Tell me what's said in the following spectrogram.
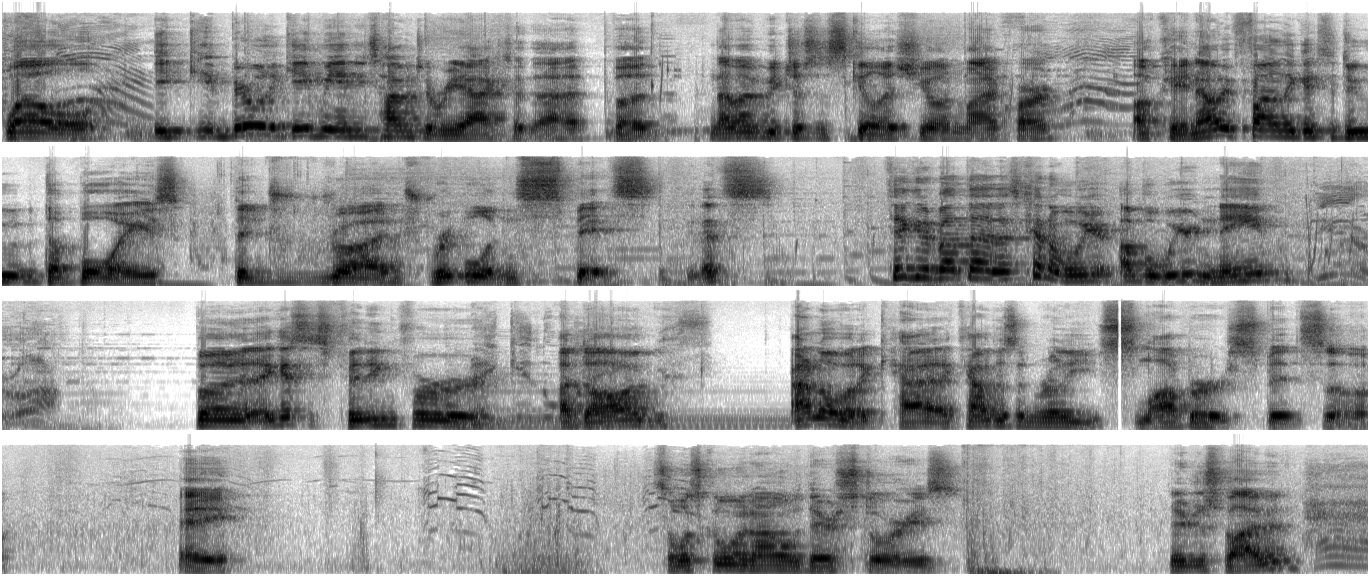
Well, it, it barely gave me any time to react to that, but that might be just a skill issue on my part. Okay, now we finally get to do the boys, the dr- uh, dribble and Spitz. That's thinking about that. That's kind of weird of a weird name, but I guess it's fitting for a dog. I don't know about a cat. A cow doesn't really slobber or spit, so hey. So what's going on with their stories? They're just vibing.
